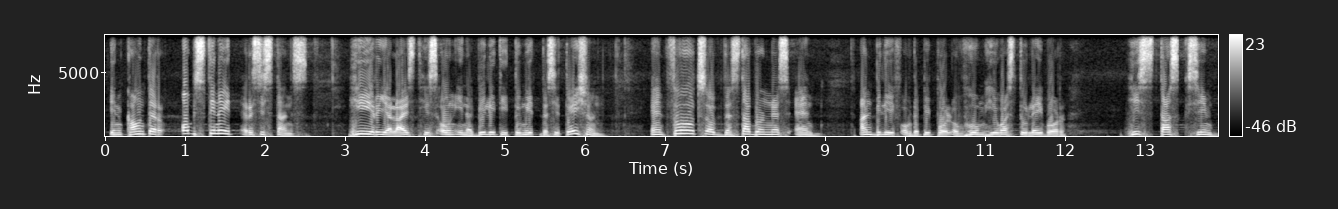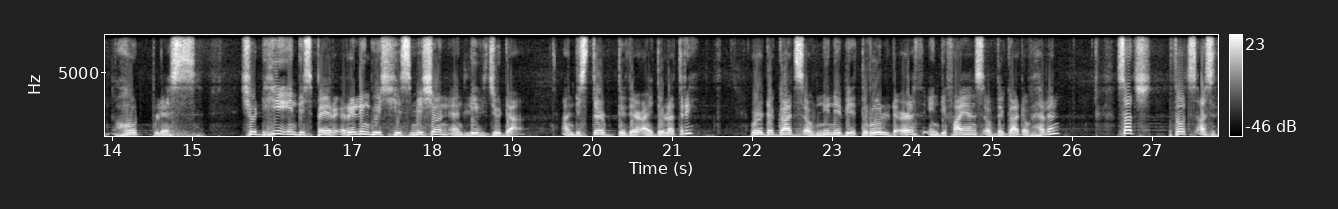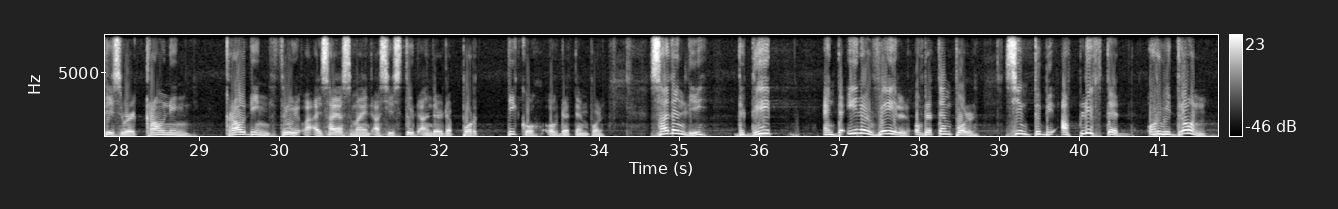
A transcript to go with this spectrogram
encounter obstinate resistance. He realized his own inability to meet the situation and thoughts of the stubbornness and unbelief of the people of whom he was to labor, his task seemed hopeless. Should he in despair relinquish his mission and leave Judah undisturbed to their idolatry? Were the gods of Nineveh to rule the earth in defiance of the God of heaven? Such thoughts as these were crowning, crowding through Isaiah's mind as he stood under the portico of the temple. Suddenly, the gate and the inner veil of the temple seemed to be uplifted or withdrawn.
